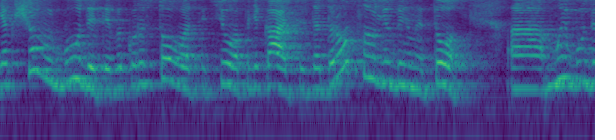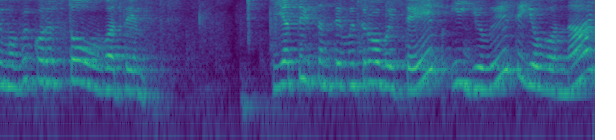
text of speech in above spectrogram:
Якщо ви будете використовувати цю аплікацію для дорослої людини, то е, ми будемо використовувати 5-сантиметровий тейп і ділити його на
